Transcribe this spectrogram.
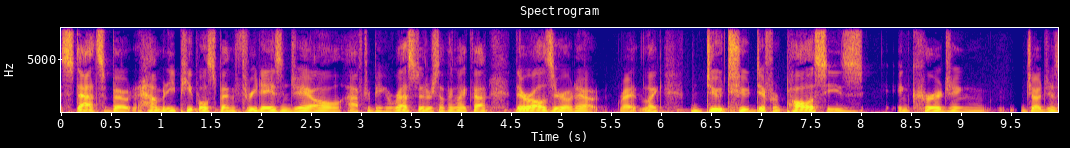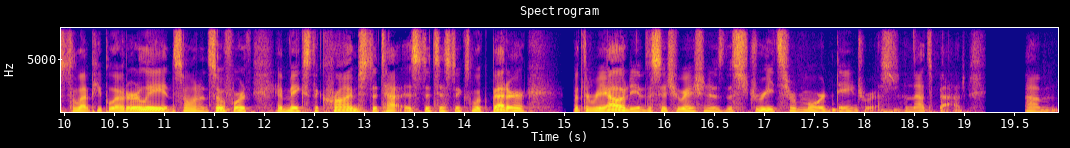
stats about how many people spend three days in jail after being arrested or something like that. They're all zeroed out, right? Like due to different policies encouraging judges to let people out early and so on and so forth, it makes the crime stati- statistics look better but the reality of the situation is the streets are more dangerous, and that's bad. Um,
